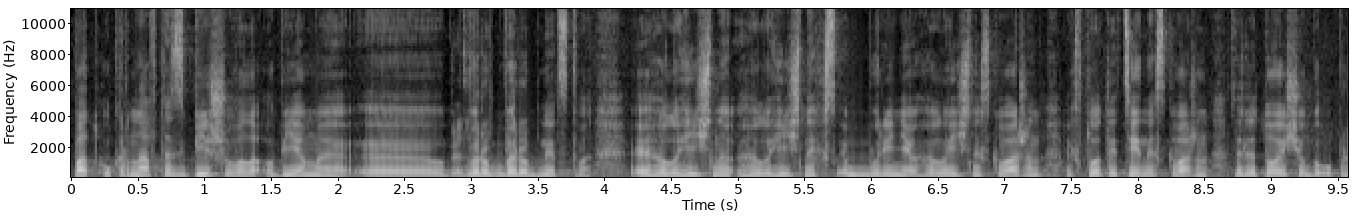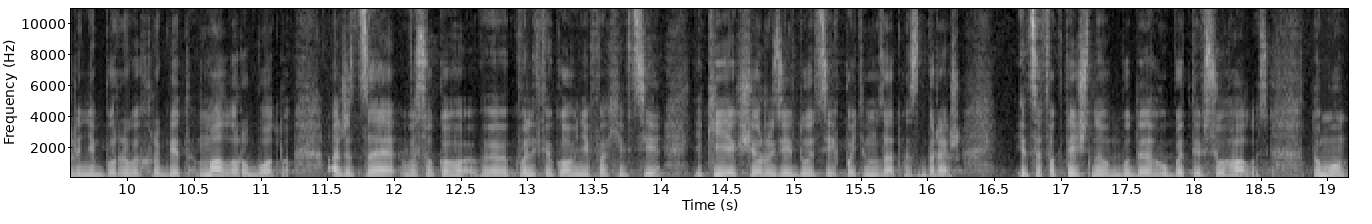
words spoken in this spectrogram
ПАД Укрнафта збільшувала об'єми е, виробництва е, геологічно, геологічних буріння, геологічних скважин, експлуатаційних скважин, для того, щоб управління бурових робіт мало роботу. Адже це висококваліфіковані фахівці, які, якщо розійдуться, їх потім назад не збереш. І це фактично буде губити всю галузь. Тому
